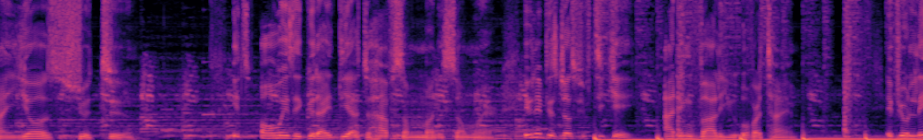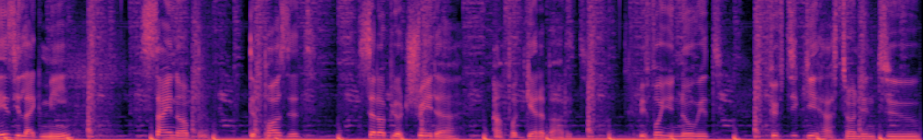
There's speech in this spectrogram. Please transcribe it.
and yours should too. It's always a good idea to have some money somewhere, even if it's just 50k, adding value over time. If you're lazy like me, sign up, deposit, set up your trader, and forget about it. Before you know it, 50k has turned into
